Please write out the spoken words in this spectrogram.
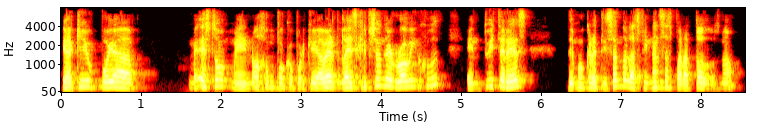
Y aquí voy a... Esto me enoja un poco porque, a ver, la descripción de Robinhood en Twitter es democratizando las finanzas para todos, ¿no?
